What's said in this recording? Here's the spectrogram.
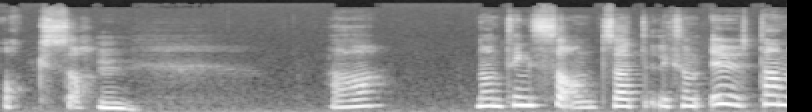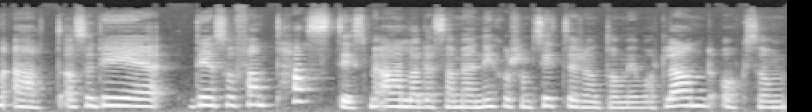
också. Mm. Ja, någonting sånt. Så att liksom utan att, alltså det är, det är så fantastiskt med alla dessa människor som sitter runt om i vårt land och som,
